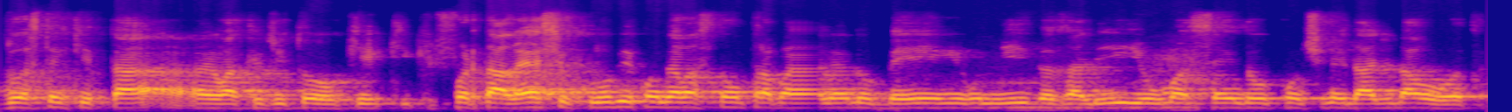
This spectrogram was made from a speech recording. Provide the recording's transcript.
duas têm que estar, tá, eu acredito, que, que fortalece o clube quando elas estão trabalhando bem unidas ali e uma sendo continuidade da outra.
